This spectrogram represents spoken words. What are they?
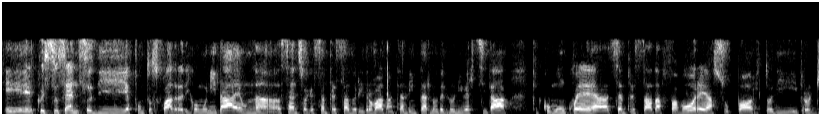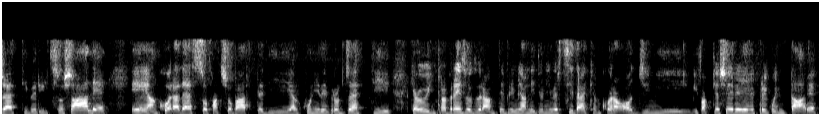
e questo senso di appunto squadra, di comunità è un senso che è sempre stato ritrovato anche all'interno dell'università, che comunque è sempre stata a favore e a supporto di progetti per il sociale e ancora adesso faccio parte di alcuni dei progetti che avevo intrapreso durante i primi anni di università e che ancora oggi mi, mi fa piacere frequentare.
